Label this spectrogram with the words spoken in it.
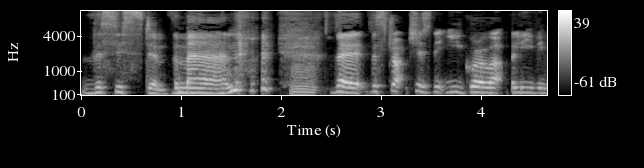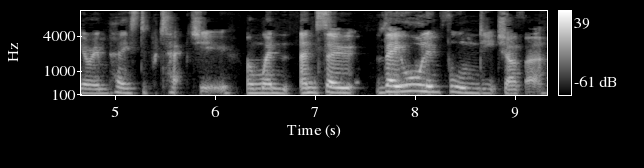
the system, the man, mm. the the structures that you grow up believing are in place to protect you, and when and so they all informed each other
